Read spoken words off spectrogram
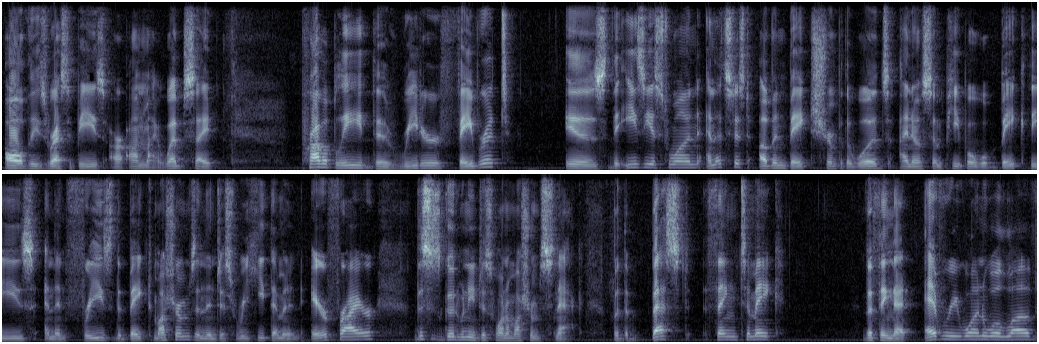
All these recipes are on my website. Probably the reader favorite is the easiest one, and that's just oven baked shrimp of the woods. I know some people will bake these and then freeze the baked mushrooms and then just reheat them in an air fryer. This is good when you just want a mushroom snack. But the best thing to make, the thing that everyone will love,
